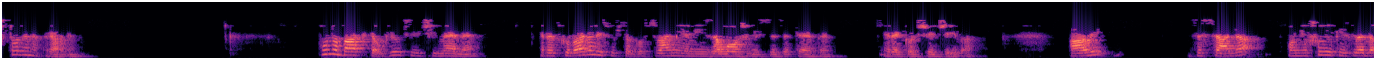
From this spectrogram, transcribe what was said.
Što da napravim? Puno bakta, uključujući mene, razgovarali su sa Gosvamijem i založili se za tebe, rekao je Šeđiva. Ali, za sada, on još uvijek izgleda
